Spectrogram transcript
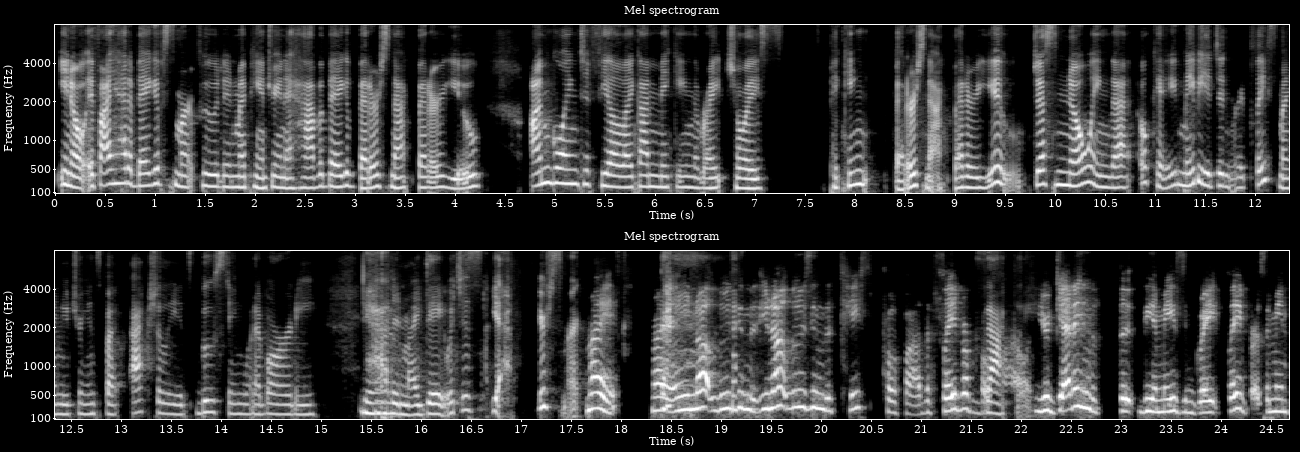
you know, if I had a bag of Smartfood in my pantry and I have a bag of better snack, better you, I'm going to feel like I'm making the right choice, picking better snack, better you. Just knowing that, okay, maybe it didn't replace my nutrients, but actually it's boosting what I've already yeah. had in my day, which is, yeah, you're smart. Right. Right. And you're not losing the, you're not losing the taste profile, the flavor profile. Exactly. You're getting the, the, the, amazing, great flavors. I mean,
